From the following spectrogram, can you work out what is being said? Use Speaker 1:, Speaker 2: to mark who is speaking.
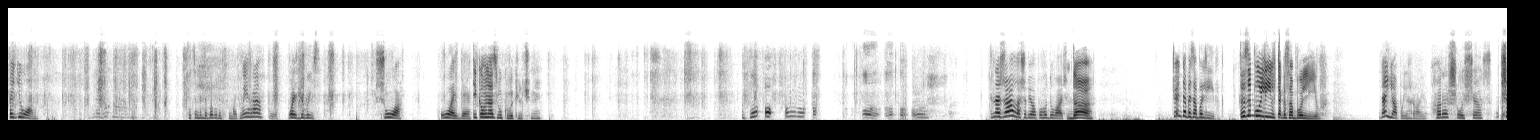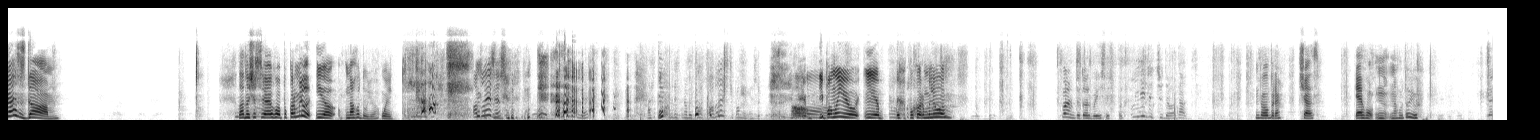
Speaker 1: Пойдем. Що це ми тебе будемо знімати? Ми граємо в... Ось, дивись. Що? Ось де.
Speaker 2: Тільки у нас звук виключений.
Speaker 1: Во, о, о, о, о, о, о, о. Ти нажала, щоб його погодувати?
Speaker 2: Да.
Speaker 1: Чого він тебе заболів?
Speaker 2: Та заболів, так заболів.
Speaker 1: Дай я поіграю.
Speaker 2: Хорошо, щас. Щас дам. Ладно, зараз я його покормлю і е, нагодую. Ой.
Speaker 1: Оближиш? А що ти будеш робити? Оближиш чи помиєш?
Speaker 2: І помию, і покормлю.
Speaker 3: Спорим, ты тоже боишься щепотка.
Speaker 1: Уйдіть отсюда, отак.
Speaker 2: Добре. Щас. Я його нагодую.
